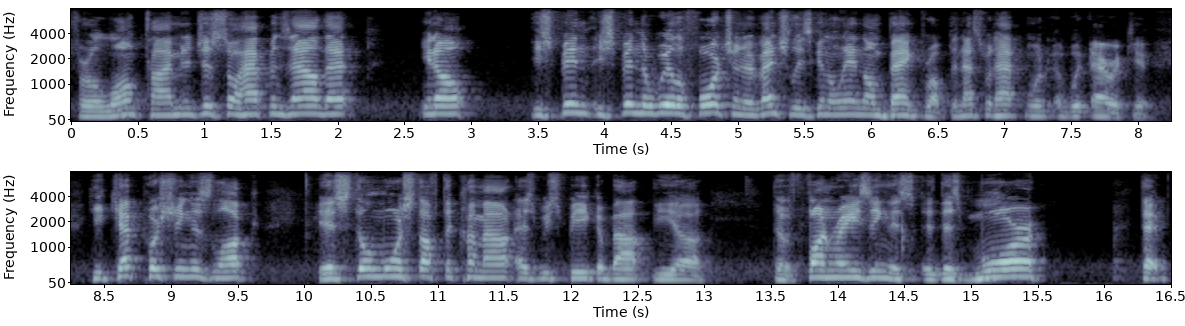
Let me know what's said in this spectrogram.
for a long time, and it just so happens now that you know you spin you spin the wheel of fortune, eventually he's going to land on bankrupt, and that's what happened with, with Eric here. He kept pushing his luck. There's still more stuff to come out as we speak about the uh, the fundraising. There's there's more that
